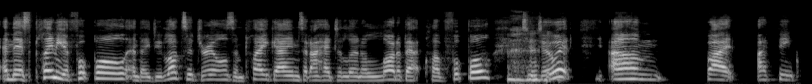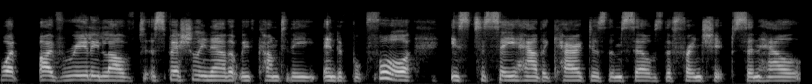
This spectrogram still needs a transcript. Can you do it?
and there's plenty of football and they do lots of drills and play games and I had to learn a lot about club football to do it. Um, but I think what I've really loved, especially now that we've come to the end of book four, is to see how the characters themselves, the friendships, and how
